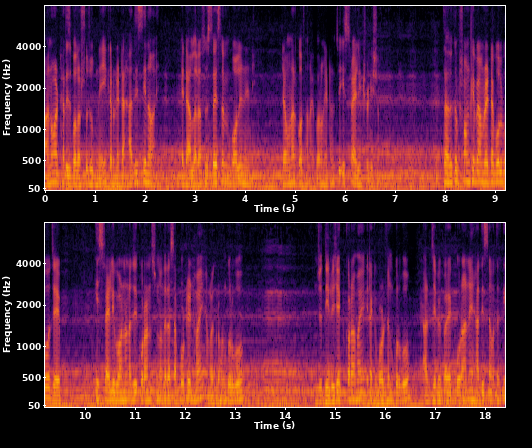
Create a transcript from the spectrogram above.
বানোয়াট হাদিস বলার সুযোগ নেই, কারণ এটা হাদিসই নয়। এটা আল্লাহ রাসুস্তা ইসলাম বলেননি এটা ওনার কথা নয়, বরং এটা হচ্ছে ইসরায়েলি ট্রেডিশন তাহলে খুব সংক্ষেপে আমরা এটা বলব যে, ইসরায়েলি বর্ণনা যদি কোরআন শূন্য দ্বারা সাপোর্টেড হয়, আমরা গ্রহণ করব। যদি রিজেক্ট করা হয়, এটাকে বর্জন করব। আর যে ব্যাপারে কোরআনে, হাদিসে আমাদেরকে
